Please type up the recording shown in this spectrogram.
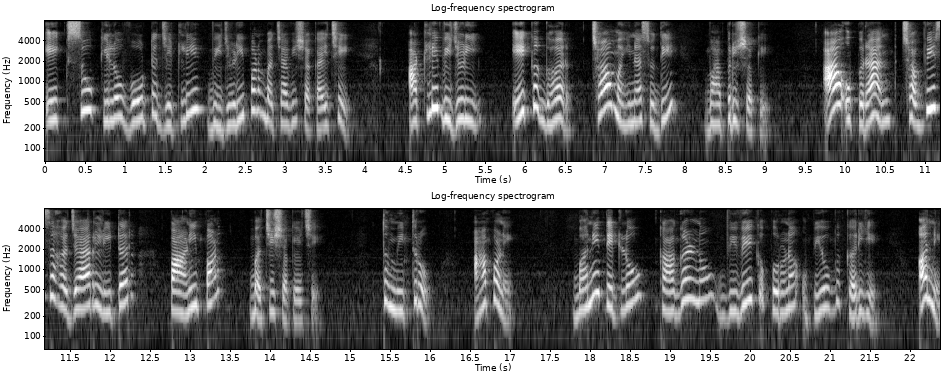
એકસો કિલો વોટ જેટલી વીજળી પણ બચાવી શકાય છે. આટલી વીજળી એક ઘર છ મહિના સુધી વાપરી શકે. આ ઉપરાંત છવ્વીસ હજાર લીટર પાણી પણ બચી શકે છે. તો મિત્રો આપણે બને તેટલો કાગળનો વિવેકપૂર્ણ ઉપયોગ કરીએ અને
